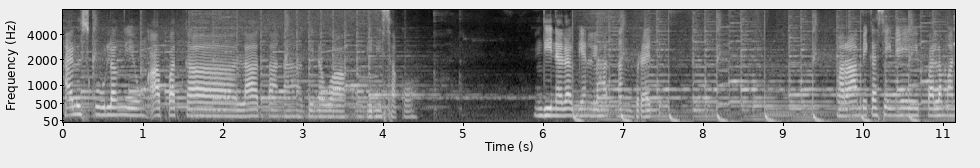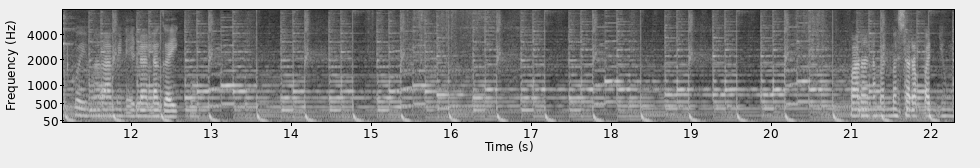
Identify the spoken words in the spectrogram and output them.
halos kulang yung apat ka lata na ginawa kong ginisa ko. Hindi nalagyan lahat ng bread. Marami kasi na palaman ko eh. Marami na ilalagay ko. Para naman masarapan yung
